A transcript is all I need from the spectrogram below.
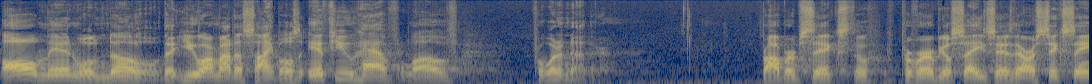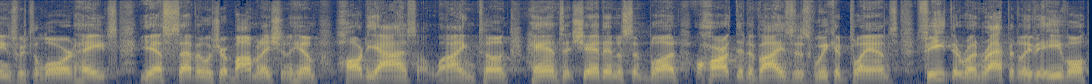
all men will know that you are my disciples if you have love for one another. Proverbs 6, the proverbial sage says, There are six things which the Lord hates. Yes, seven which are abomination to him haughty eyes, a lying tongue, hands that shed innocent blood, a heart that devises wicked plans, feet that run rapidly to evil,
